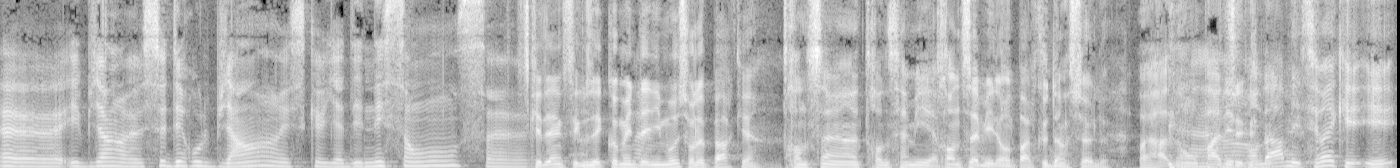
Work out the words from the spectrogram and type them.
euh, eh bien, euh, se déroule bien? Est-ce qu'il y a des naissances euh, Ce qui est dingue, c'est que vous avez combien d'animaux sur le parc? 35, 35 000. 35 000, on ne parle que d'un seul. Voilà, non, Ah. pas des pandas, mais c'est vrai que et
